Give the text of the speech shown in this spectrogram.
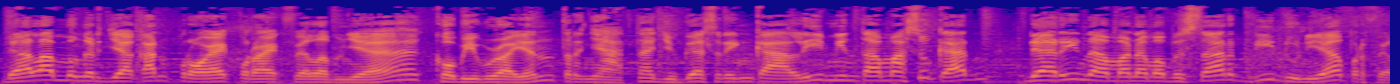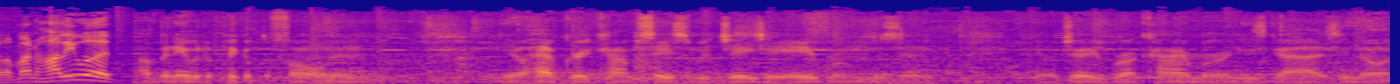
Dalam mengerjakan proyek-proyek filmnya, Kobe Bryant ternyata juga sering kali minta masukan dari nama-nama besar di dunia perfilman Hollywood. Know Jerry Bruckheimer and these guys. You know,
